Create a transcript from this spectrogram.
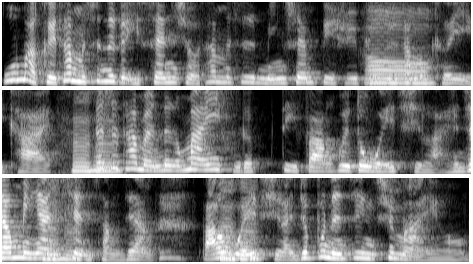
沃尔玛可以，他们是那个 essential，他们是民生必需品，哦，所以他们可以开，嗯。但是他们那个卖衣服的地方会都围起来，很像命案现场这样，嗯，把它围起来，你就不能进去买哦。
